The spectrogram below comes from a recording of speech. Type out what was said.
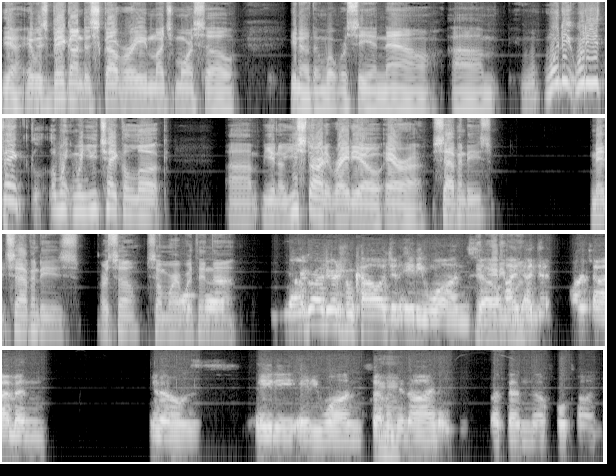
yeah. It was big on discovery, much more so, you know, than what we're seeing now. Um, what do you, what do you think when, when you take a look? Um, you know, you started radio era seventies, mid seventies or so, somewhere within that. Yeah, I graduated from college in '81, so 81. I, I, did part time in, you know, 80, 81, 79, mm-hmm. but then uh, full time.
